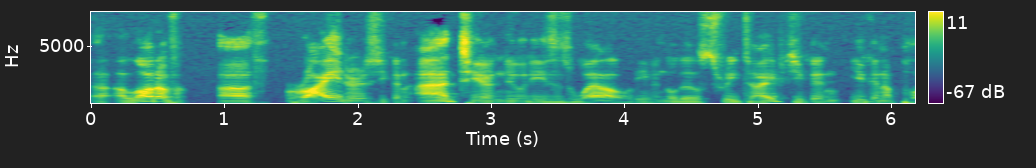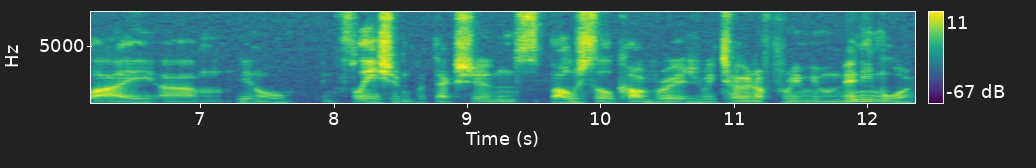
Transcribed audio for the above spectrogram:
a lot of uh, riders you can add to your annuities as well. Even though those three types, you can you can apply, um, you know, inflation protection, spousal coverage, return of premium, many more.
